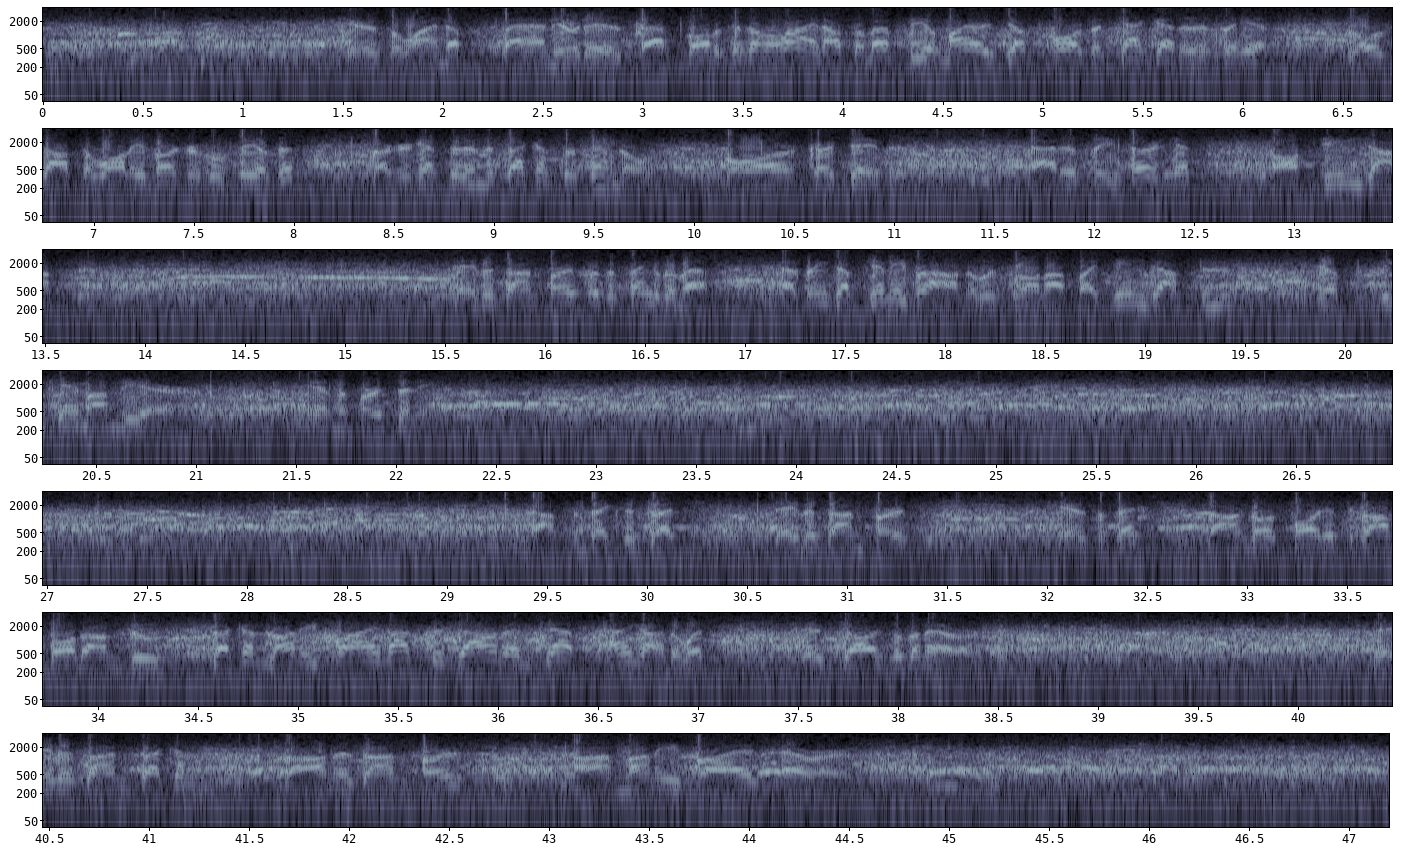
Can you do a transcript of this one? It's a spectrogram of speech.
Here's the windup, and here it is. Fastball is hit on the line. Out to left field. Myers jumps forward, but can't get it. It's a hit. Throws out to Wally Berger, who fields it. Berger gets it into second for single for Curt Davis. That is the third hit off Gene Thompson. Davis on first with a single to left. That brings up Jimmy Brown, who was thrown off by Gene Thompson just as he came on the air in the first inning. A stretch. Davis on first. Here's the pitch. Brown goes forward, It's a ground ball down to second. Lonny Frey knocks it down and can't hang on to it. Is charged with an error. Davis on second. Brown is on first on Lonny Frey's error.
